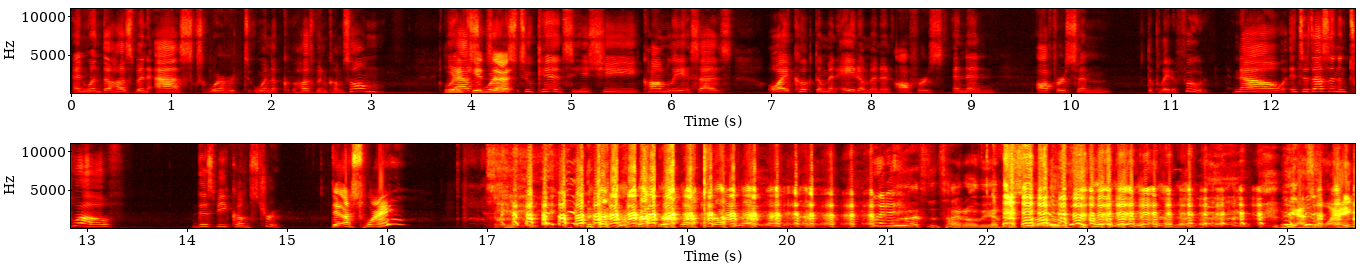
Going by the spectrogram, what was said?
and when the husband asks where her t- when the c- husband comes home, Where he asks kids where at? his two kids. He she calmly says, "Oh, I cooked them and ate them," and then offers and then offers him the plate of food. Now in 2012, this becomes true. The swang? But Well, that's the title of the episode. the Aswang.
